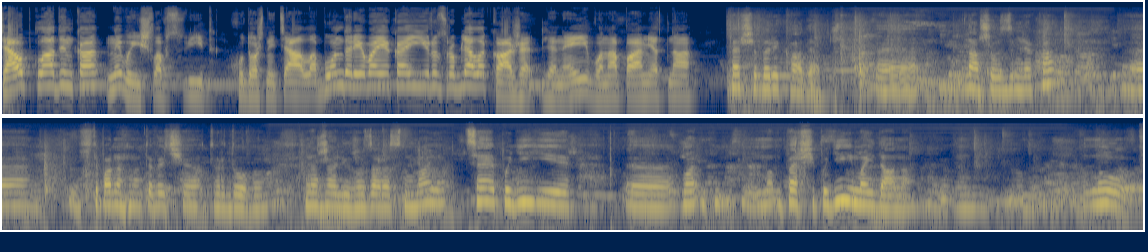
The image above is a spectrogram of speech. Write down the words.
Ця обкладинка не вийшла в світ. Художниця Алла Бондарєва, яка її розробляла, каже, для неї вона пам'ятна. Перша барикада е, нашого земляка е, Степана Гнатовича Твердого. На жаль, його зараз немає. Це події, е, перші події Майдана. Ну,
